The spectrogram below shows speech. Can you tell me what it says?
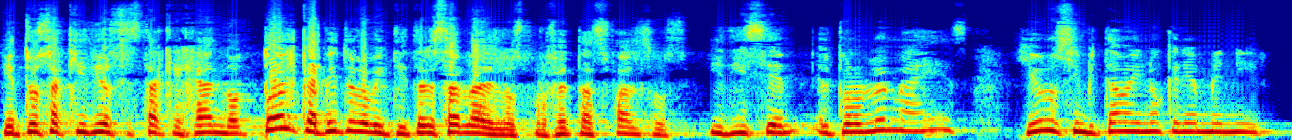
Y entonces aquí Dios está quejando. Todo el capítulo 23 habla de los profetas falsos y dice, el problema es yo los invitaba y no querían venir.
